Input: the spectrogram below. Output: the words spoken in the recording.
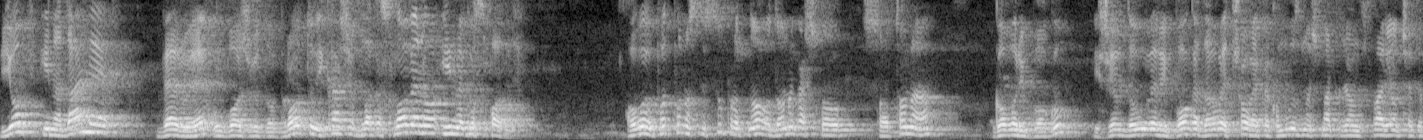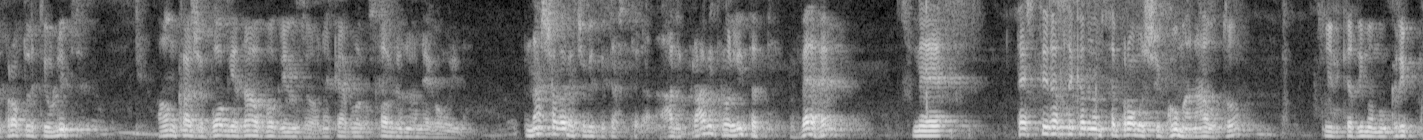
Jov i nadalje veruje u Božju dobrotu i kaže blagosloveno ime gospodnje. Ovo je u potpunosti suprotno od onoga što Sotona govori Bogu i želi da uveri Boga da ovaj čovek, ako mu uzmeš materijalne stvari, on će te prokleti u lice. A on kaže, Bog je dao, Bog je uzeo, neka je blagoslovljeno na njegovo ime. Naša vera će biti testirana, ali pravi kvalitet vere ne testira se kad nam se probuši guma na auto, ili kad imamo grip,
